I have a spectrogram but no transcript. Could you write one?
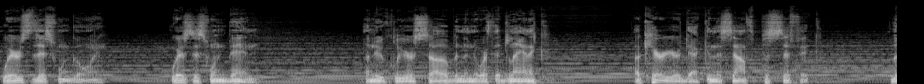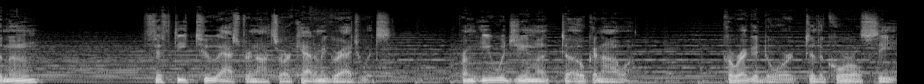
where's this one going? Where's this one been? A nuclear sub in the North Atlantic? A carrier deck in the South Pacific? The moon? 52 astronauts are Academy graduates, from Iwo Jima to Okinawa, Corregidor to the Coral Sea,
